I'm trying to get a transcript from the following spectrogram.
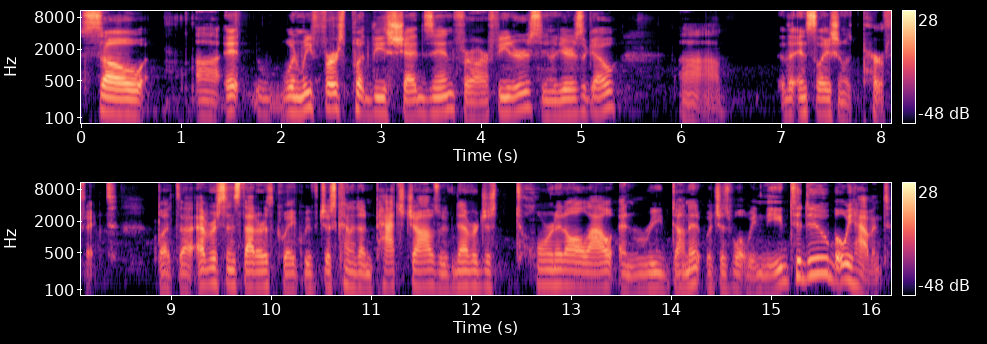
So uh, it when we first put these sheds in for our feeders, you know, years ago, uh, the installation was perfect. But uh, ever since that earthquake, we've just kind of done patch jobs. We've never just torn it all out and redone it, which is what we need to do, but we haven't.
